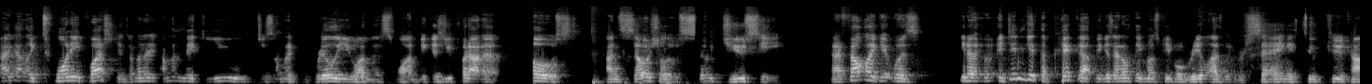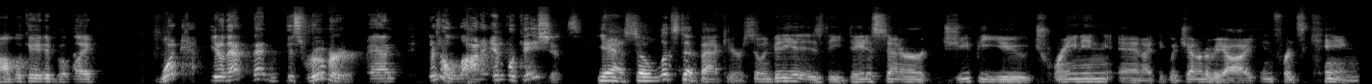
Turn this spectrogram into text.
I got like 20 questions. I'm gonna I'm gonna make you just I'm gonna grill you on this one because you put out a post on social. It was so juicy, and I felt like it was you know it, didn't get the pickup because I don't think most people realize what you're saying. It's too too complicated, but like what you know that that this rumor man there's a lot of implications yeah so let's step back here so nvidia is the data center gpu training and i think with generative ai inference king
